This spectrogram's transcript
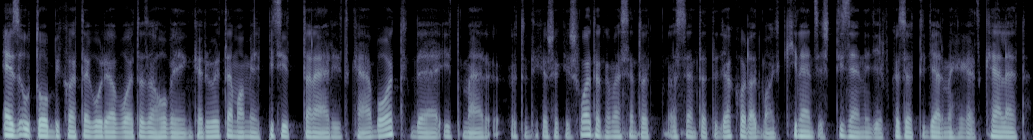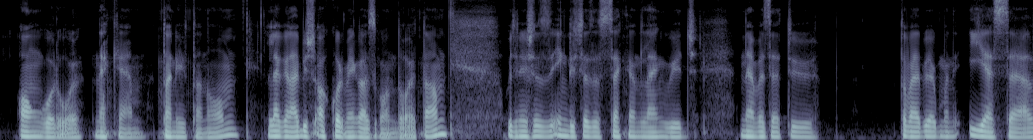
Ez utóbbi kategória volt az, ahova én kerültem, ami egy picit talán ritkább volt, de itt már ötödikesek is voltak, ami azt jelentett, azt jelentette gyakorlatban, hogy 9 és 14 év közötti gyermekeket kellett angolul nekem tanítanom, legalábbis akkor még azt gondoltam, ugyanis ez az English as a Second Language nevezetű, továbbiakban ESL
